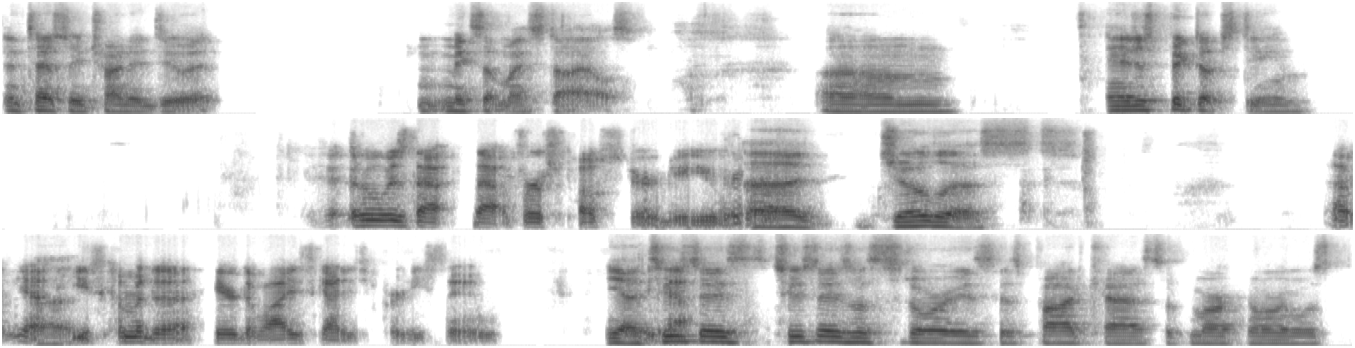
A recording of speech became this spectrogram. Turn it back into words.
intentionally trying to do it, mix up my styles, um, and it just picked up steam. Who was that? That first poster? Do you? Remember? Uh, Joe List. Oh yeah, uh, he's coming to here to Wise Guys pretty soon. Yeah, Tuesdays Tuesdays with Stories, his podcast with Mark Normand was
